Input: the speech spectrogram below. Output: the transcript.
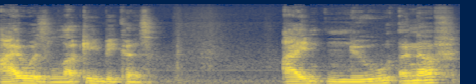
i was lucky because I knew enough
